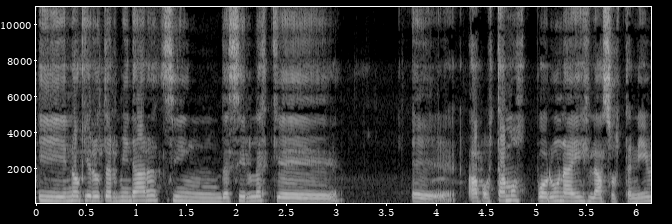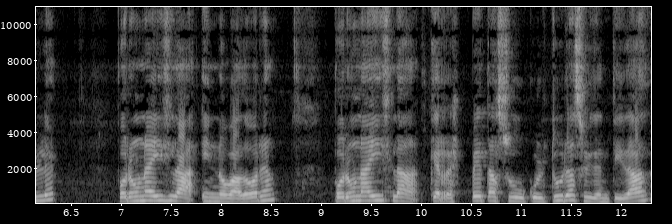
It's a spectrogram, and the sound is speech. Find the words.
Y no quiero terminar sin decirles que eh, apostamos por una isla sostenible, por una isla innovadora, por una isla que respeta su cultura, su identidad,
